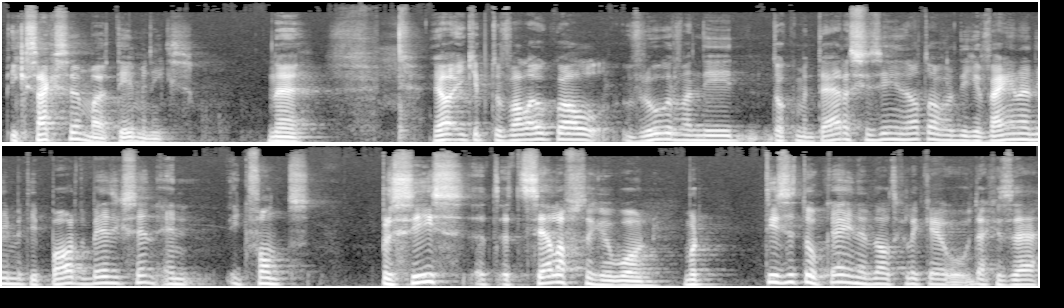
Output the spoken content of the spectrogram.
ik zag ze, maar het deed me niks. Nee. Ja, ik heb toevallig ook wel vroeger van die documentaires gezien inderdaad, over die gevangenen die met die paarden bezig zijn. En ik vond precies het, hetzelfde gewoon. Maar het is het ook, hè, inderdaad, gelijk hè, dat je zei.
